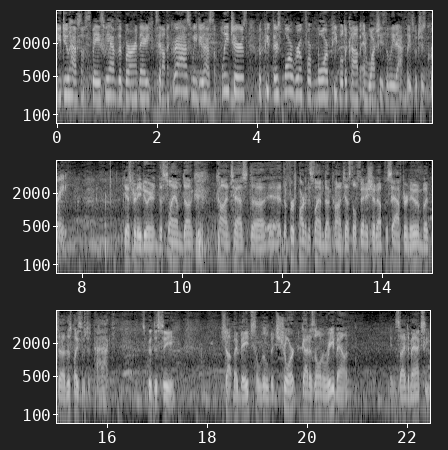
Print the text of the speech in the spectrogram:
You do have some space. We have the burn there. You can sit on the grass. We do have some bleachers, but pe- there's more room for more people to come and watch these elite athletes, which is great. Yesterday during the slam dunk contest, uh, the first part of the slam dunk contest, they'll finish it up this afternoon, but uh, this place was just packed. It's good to see. Shot by Bates, a little bit short, got his own rebound inside to Maxey.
